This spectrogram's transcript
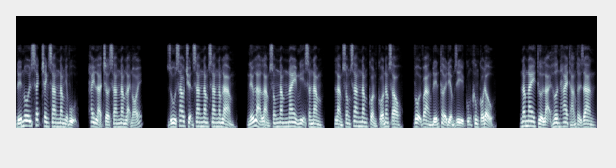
đến nỗi sách tranh sang năm nhiệm vụ, hay là chờ sang năm lại nói. Dù sao chuyện sang năm sang năm làm, nếu là làm xong năm nay nghị sang năm, làm xong sang năm còn có năm sau, vội vàng đến thời điểm gì cũng không có đầu. Năm nay thừa lại hơn hai tháng thời gian,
